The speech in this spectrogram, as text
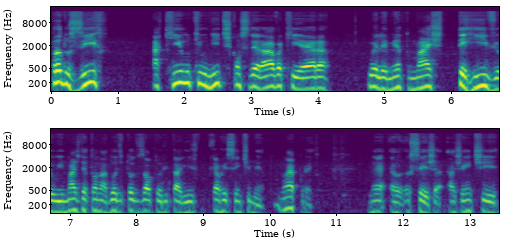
produzir aquilo que o Nietzsche considerava que era o elemento mais terrível e mais detonador de todos os autoritarismos, que é o ressentimento. Não é por aí. Né? É, ou seja, a gente,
